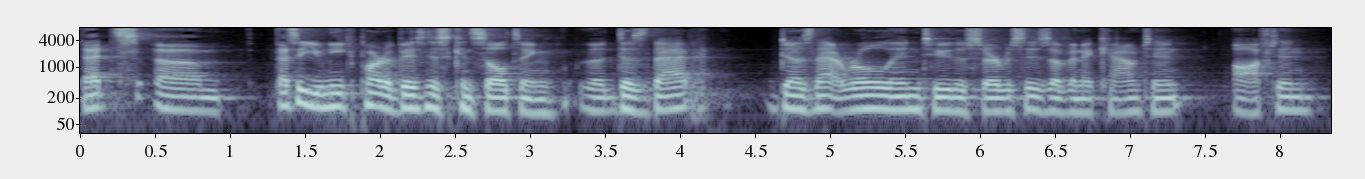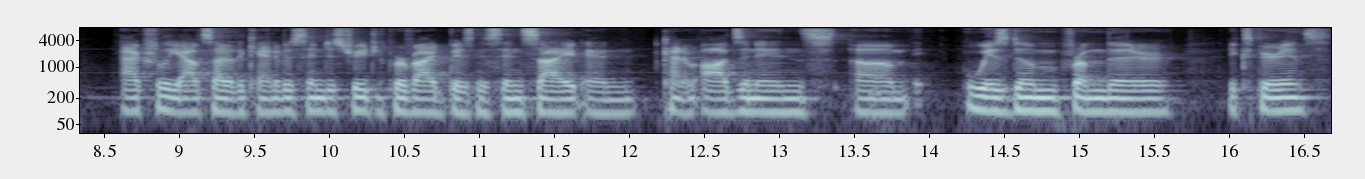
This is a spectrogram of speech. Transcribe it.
That's um, that's a unique part of business consulting. Uh, does that does that roll into the services of an accountant often actually outside of the cannabis industry to provide business insight and kind of odds and ends um, wisdom from their experience?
